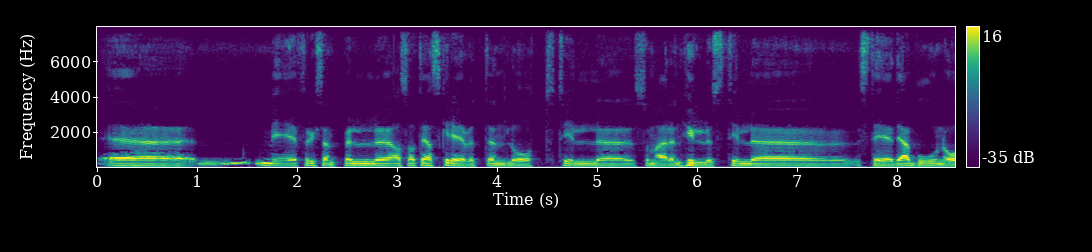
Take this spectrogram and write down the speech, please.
Eh, med f.eks. Altså at jeg har skrevet en låt til, eh, som er en hyllest til eh, stedet jeg bor nå.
